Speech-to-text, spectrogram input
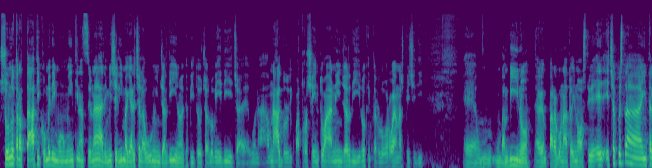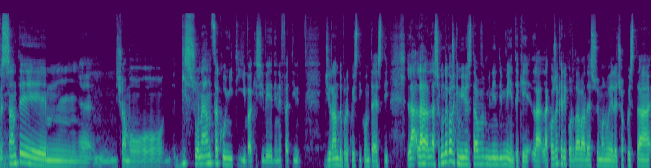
sono trattati come dei monumenti nazionali, invece lì magari ce l'ha uno in giardino, hai capito? Cioè, lo vedi, cioè una, un albero di 400 anni in giardino che per loro è una specie di un, un, bambino eh, paragonato ai nostri e, e c'è questa interessante mh, mm, eh, diciamo dissonanza cognitiva che si vede in effetti girando per questi contesti la, la, la seconda cosa che mi stava venendo in mente che la, la cosa che ricordava adesso Emanuele cioè questa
